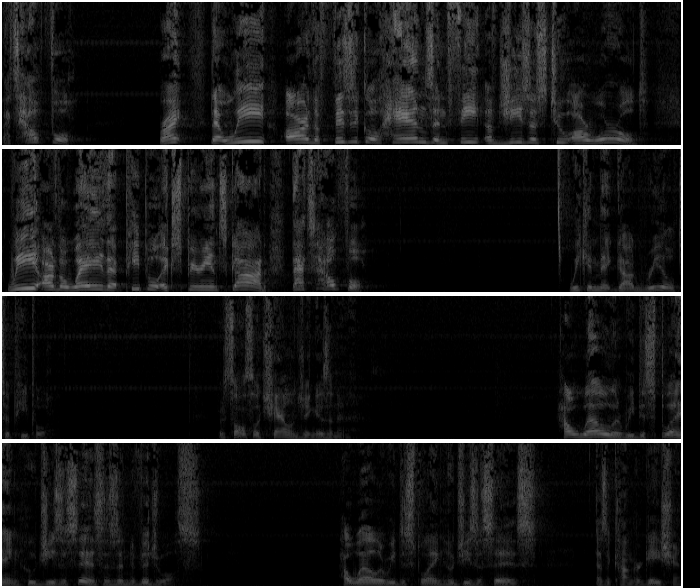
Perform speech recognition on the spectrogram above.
That's helpful, right? That we are the physical hands and feet of Jesus to our world. We are the way that people experience God. That's helpful. We can make God real to people. But it's also challenging, isn't it? How well are we displaying who Jesus is as individuals? How well are we displaying who Jesus is as a congregation?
